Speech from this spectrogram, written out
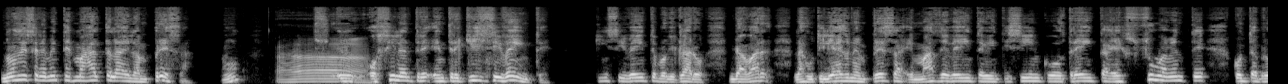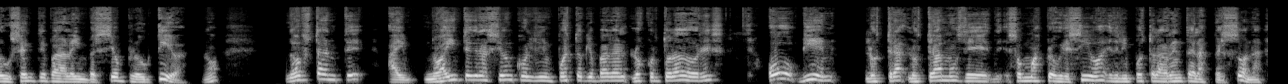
no necesariamente es más alta la de la empresa. ¿no? Ah. Eh, oscila entre, entre 15 y 20. 15 y 20, porque claro, grabar las utilidades de una empresa en más de 20, 25, 30 es sumamente contraproducente para la inversión productiva, ¿no? No obstante, no hay integración con el impuesto que pagan los controladores, o bien los, los tramos de, son más progresivos del impuesto a la renta de las personas,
